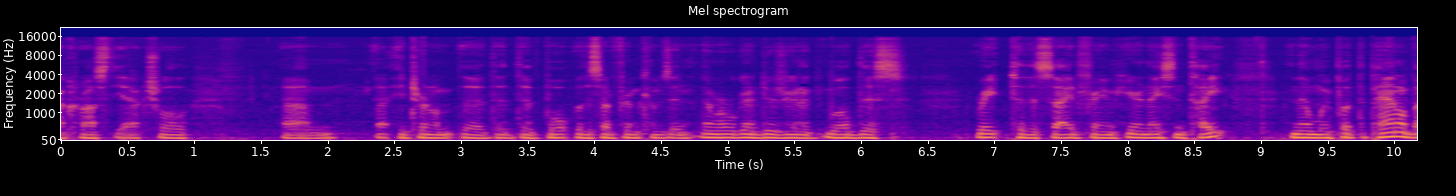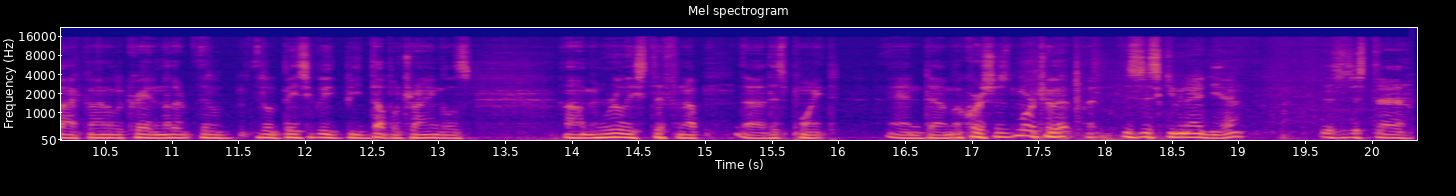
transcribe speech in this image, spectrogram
across the actual um, uh, internal the, the the bolt where the subframe comes in. Then what we're gonna do is we're gonna weld this right to the side frame here, nice and tight. And then when we put the panel back on, it'll create another. It'll it'll basically be double triangles, um, and really stiffen up uh, this point. And um, of course, there's more to it, but this is just give an idea. This is just a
